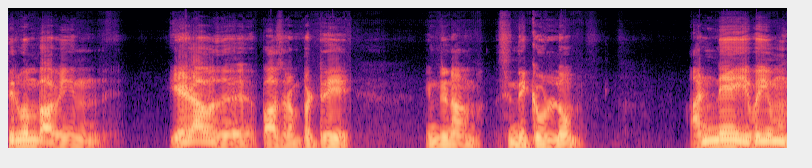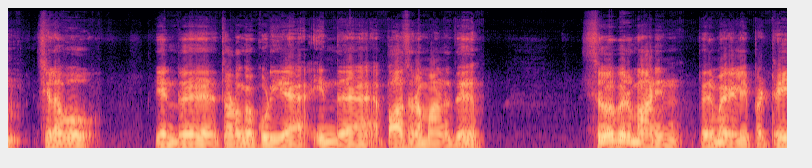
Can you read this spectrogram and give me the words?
திருவம்பாவையின் ஏழாவது பாசுரம் பற்றி இன்று நாம் சிந்திக்க உள்ளோம். அன்னே இவையும் சிலவோ என்று தொடங்கக்கூடிய இந்த பாசுரமானது சிவபெருமானின் பெருமைகளை பற்றி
